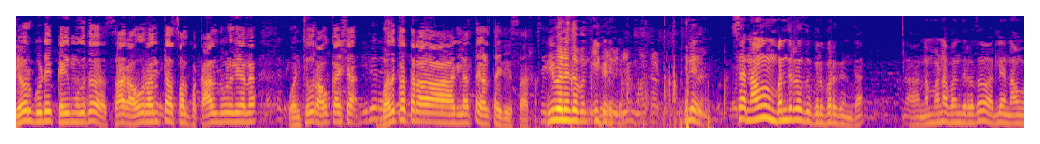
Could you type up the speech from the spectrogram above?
ದೇವ್ರ ಗುಡಿ ಕೈ ಮುಗಿದು, ಸರ್, ಅವ್ರಂತ ಸ್ವಲ್ಪ ಕಾಲದೊಳಗೆ ಒಂಚೂರು ಅವಕಾಶ ಬದುಕೋ ತರ ಆಗ್ಲಿ ಅಂತ ಹೇಳ್ತಾ ಇದೀವಿ, ಸರ್. ನೀವೆಲ್ಲಿಂದ ಇಲ್ಲ. ಸರ್, ನಾವು ಬಂದಿರೋದು ಗುಲ್ಬರ್ಗದಿಂದ ನಮ್ಮಣ್ಣ ಬಂದಿರೋದು, ಅಲ್ಲೇ ನಾವು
